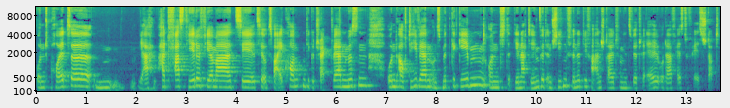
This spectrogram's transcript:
Und heute ja, hat fast jede Firma CO2-Konten, die getrackt werden müssen. Und auch die werden uns mitgegeben. Und je nachdem wird entschieden, findet die Veranstaltung jetzt virtuell oder face-to-face -face statt.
